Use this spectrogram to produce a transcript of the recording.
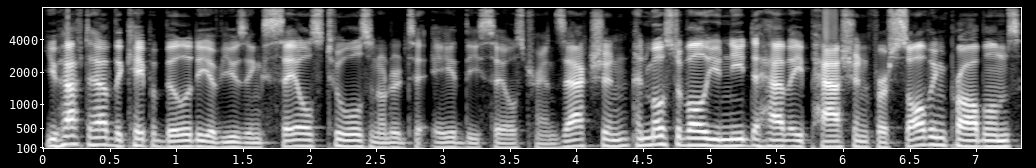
you have to have the capability of using sales tools in order to aid the sales transaction. And most of all, you need to have a passion for solving problems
